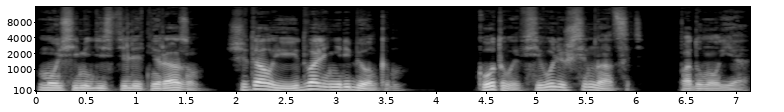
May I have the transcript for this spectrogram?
Мой семидесятилетний разум считал ее едва ли не ребенком. Котовой всего лишь семнадцать, подумал я.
